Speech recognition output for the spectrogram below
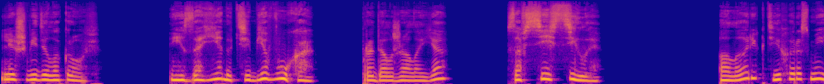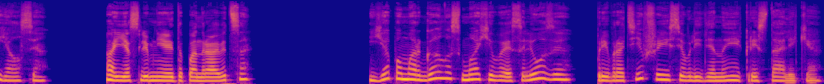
лишь видела кровь. «И заеду тебе в ухо!» — продолжала я со всей силы. А Ларик тихо рассмеялся. «А если мне это понравится?» Я поморгала, смахивая слезы, превратившиеся в ледяные кристаллики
